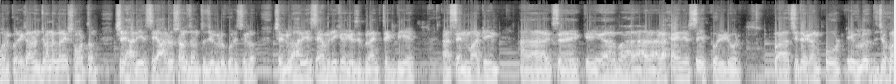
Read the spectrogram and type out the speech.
ভর করে। কারণ জনগণের সমর্থন সে হারিয়েছে আরও ষড়যন্ত্র যেগুলো করেছিল, সেগুলো হারিয়েছে আমেরিকাকে যে ব্ল্যাঙ্ক চেক দিয়ে সেন্ট মার্টিন রাখাইনের সেফ করিডোর চিটাগাং পোর্ট এগুলো যখন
